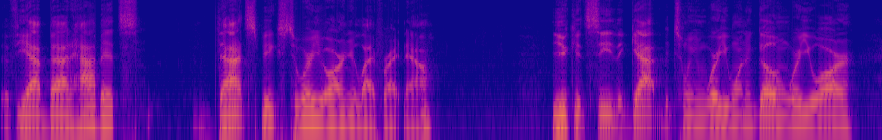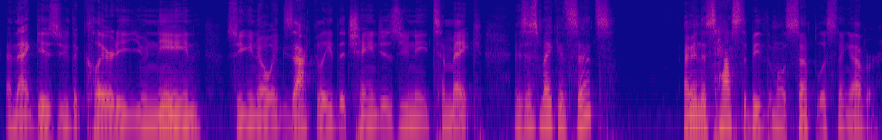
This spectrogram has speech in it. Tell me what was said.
If you have bad habits, that speaks to where you are in your life right now. You could see the gap between where you want to go and where you are, and that gives you the clarity you need so you know exactly the changes you need to make. Is this making sense? I mean, this has to be the most simplest thing ever.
